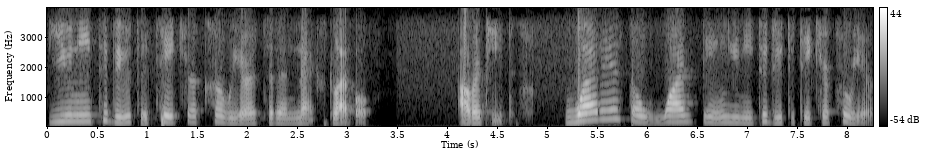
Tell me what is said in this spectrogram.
you need to do to take your career to the next level? I'll repeat. What is the one thing you need to do to take your career,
